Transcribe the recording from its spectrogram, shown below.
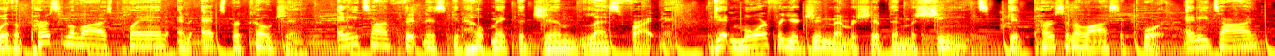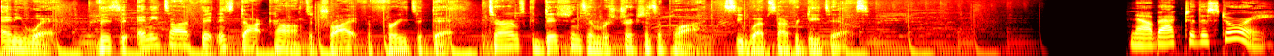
With a personalized plan and expert coaching, Anytime Fitness can help make the gym less frightening. Get more for your gym membership than machines. Get personalized support anytime, anywhere. Visit AnytimeFitness.com to try it for free today. Terms, conditions, and restrictions apply. See website for details. Now back to the story.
